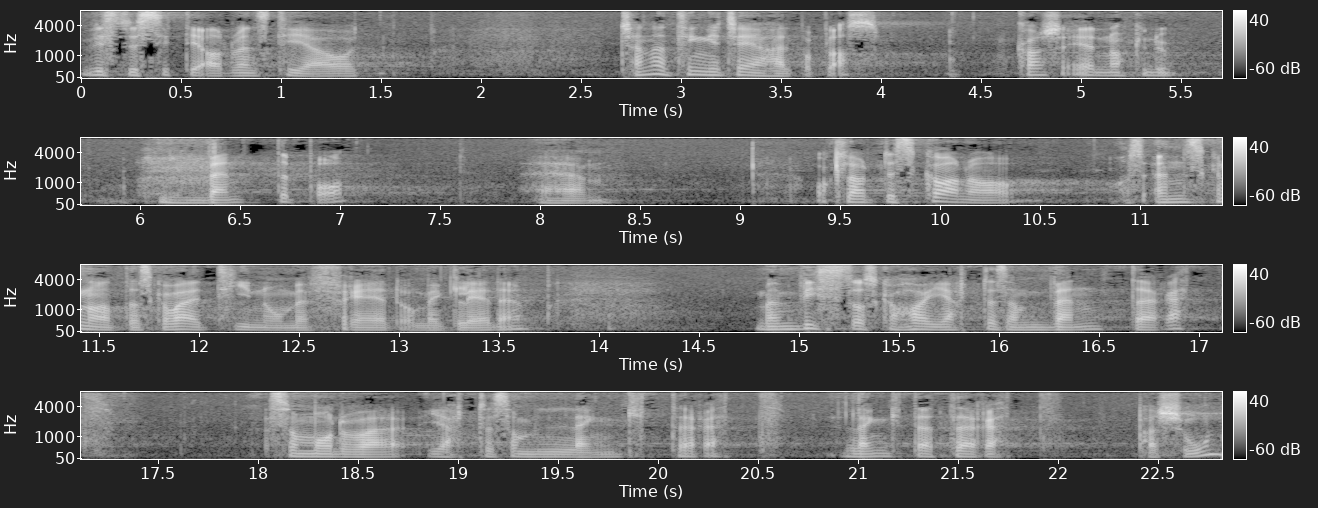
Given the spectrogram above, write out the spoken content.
hvis du sitter i adventstida og kjenner at ting ikke er helt på plass. Kanskje er det noe du venter på. Um, og klart det skal nå, Vi ønsker nå at det skal være en tid nå med fred og med glede. Men hvis vi skal ha hjertet som venter rett, så må det være hjertet som lengter rett. Lengter etter rett person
